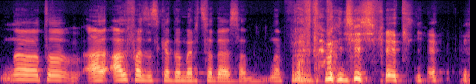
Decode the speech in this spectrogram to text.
No to Al- Alfa zyska do Mercedesa. Naprawdę będzie świetnie. Yy,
